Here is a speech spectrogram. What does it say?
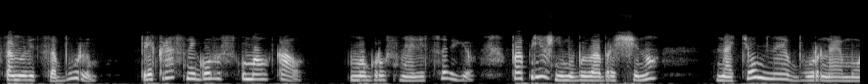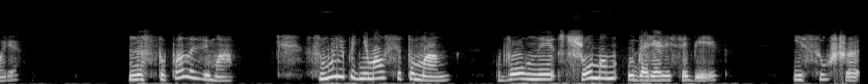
становится бурым, прекрасный голос умолкал, но грустное лицо ее по-прежнему было обращено на темное бурное море. Наступала зима. С моря поднимался туман, волны с шумом ударялись о берег. И суша,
